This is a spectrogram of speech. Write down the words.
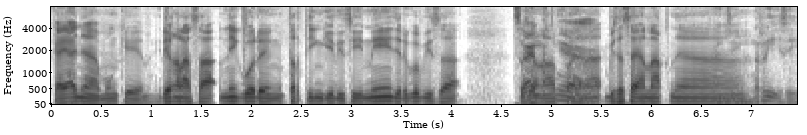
kayaknya mungkin. Dia ngerasa nih gue udah yang tertinggi di sini, jadi gue bisa Seenaknya. ngapain, bisa seenaknya. Anjing, ngeri sih.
